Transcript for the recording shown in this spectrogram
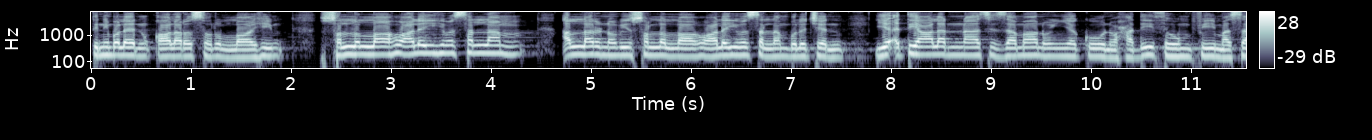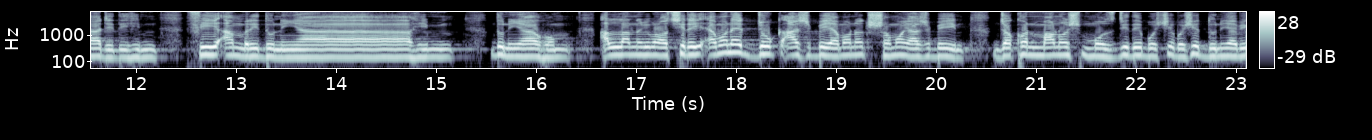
তিনি বলেন, কলা রসল্লাহিম সাল্লাহ আলহিম আল্লাহর নবী সাল্লাহ আলহি ওয়াসাল্লাম বলেছেন, ইয়াতি আলান্নাস জামান ইয়াকুন হাদিসহুম ফি মাসাজিদিহিম, ফি আমরি দুনিয়াহিম দুনিয়া হুম আল্লাহ নবী অচিরেই এমন এক যোগ আসবে, এমন এক সময় আসবে যখন মানুষ মসজিদে বসে বসে দুনিয়াবি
